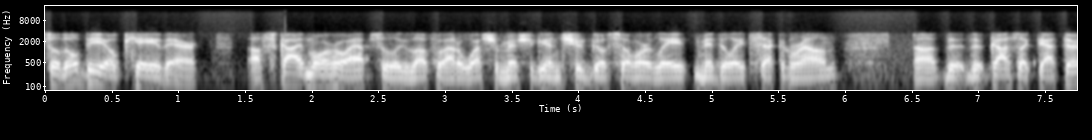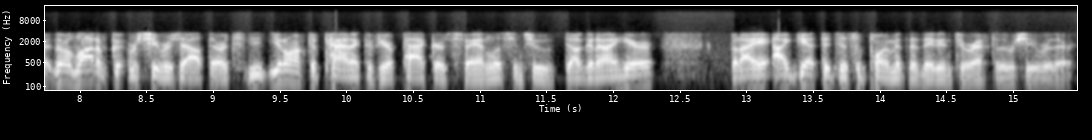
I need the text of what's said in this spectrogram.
so they'll be okay there. Uh, Skyy Moore, who I absolutely love, who out of Western Michigan, should go somewhere late, mid to late second round. Uh, the, the guys like that, there, there are a lot of good receivers out there. It's, you don't have to panic if you're a Packers fan. Listen to Doug and I here, but I, I get the disappointment that they didn't draft the receiver there.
